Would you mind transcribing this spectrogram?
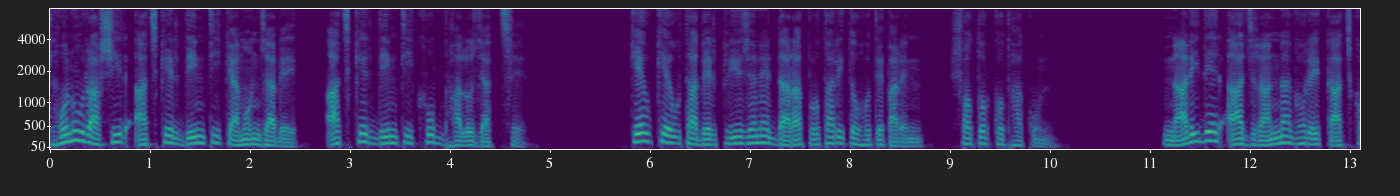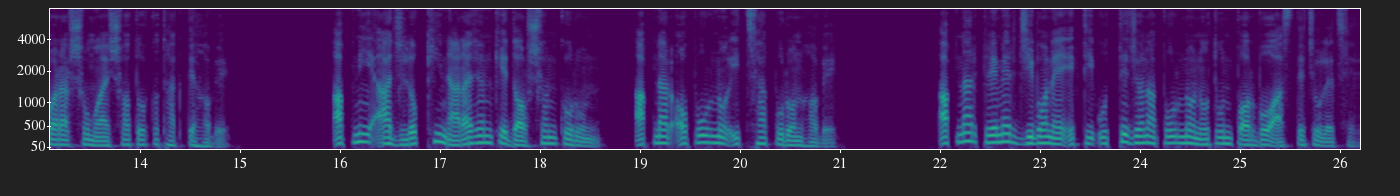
ধনু রাশির আজকের দিনটি কেমন যাবে? আজকের দিনটি খুব ভালো যাচ্ছে। কেউ কেউ তাদের প্রিয়জনের দ্বারা প্রতারিত হতে পারেন, সতর্ক থাকুন। নারীদের আজ রান্নাঘরে কাজ করার সময় সতর্ক থাকতে হবে। আপনি আজ লক্ষ্মী নারায়ণকে দর্শন করুন, আপনার অপূর্ণ ইচ্ছা পূরণ হবে। আপনার প্রেমের জীবনে একটি উত্তেজনাপূর্ণ নতুন পর্ব আসতে চলেছে।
